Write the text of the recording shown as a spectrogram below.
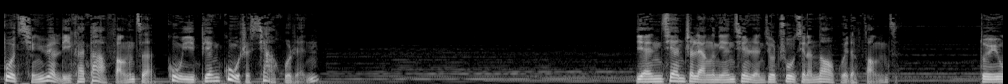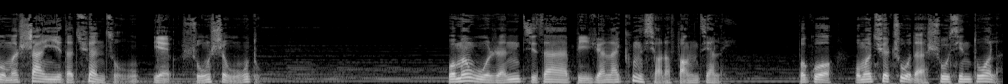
不情愿离开大房子，故意编故事吓唬人。眼见这两个年轻人就住进了闹鬼的房子，对于我们善意的劝阻也熟视无睹。我们五人挤在比原来更小的房间里。不过我们却住的舒心多了，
